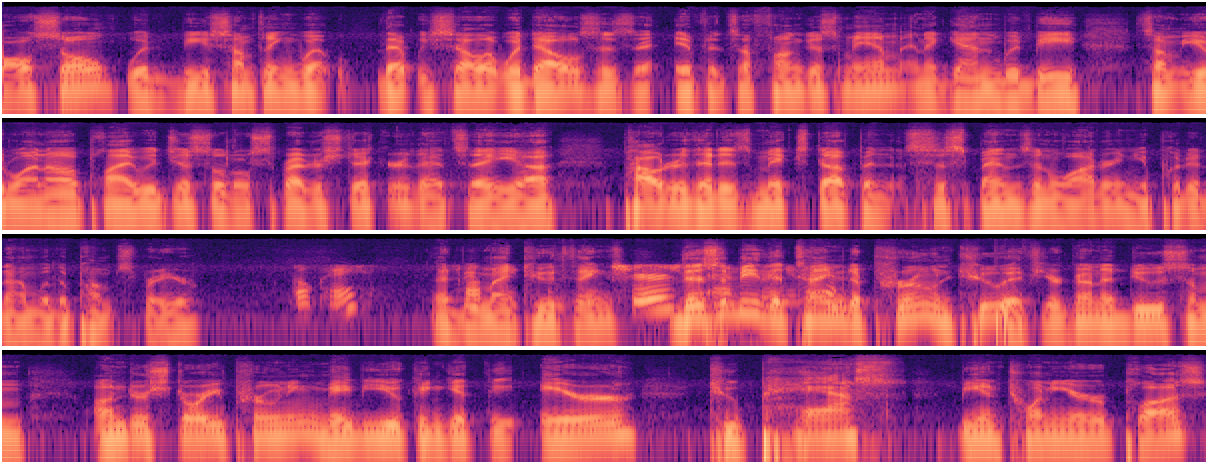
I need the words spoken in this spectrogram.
also would be something what, that we sell at Wedel's is if it's a fungus ma'am and again would be something you'd want to apply with just a little spreader sticker that's a uh, powder that is mixed up and suspends in water and you put it on with a pump sprayer Okay. that'd be I'll my two things this would be the time in. to prune too if you're going to do some understory pruning maybe you can get the air to pass being 20 year plus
